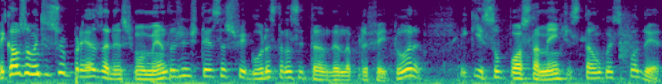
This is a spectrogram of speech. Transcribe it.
Me causa muita surpresa neste momento a gente ter essas figuras transitando dentro da prefeitura e que supostamente estão com esse poder.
